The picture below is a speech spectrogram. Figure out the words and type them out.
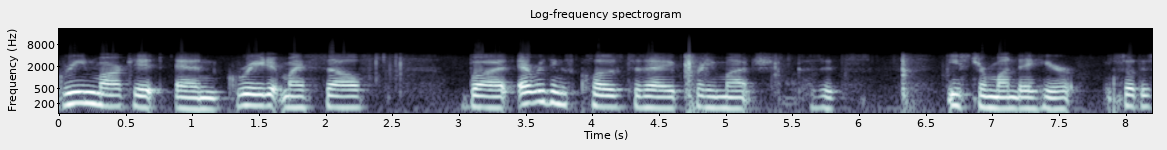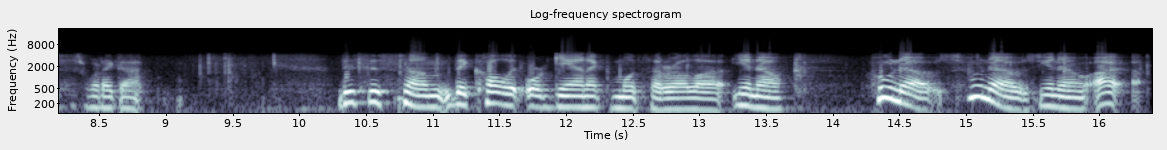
green market and grate it myself but everything's closed today pretty much because it's Easter Monday here. So this is what I got. This is some, they call it organic mozzarella, you know. Who knows? Who knows? You know, I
